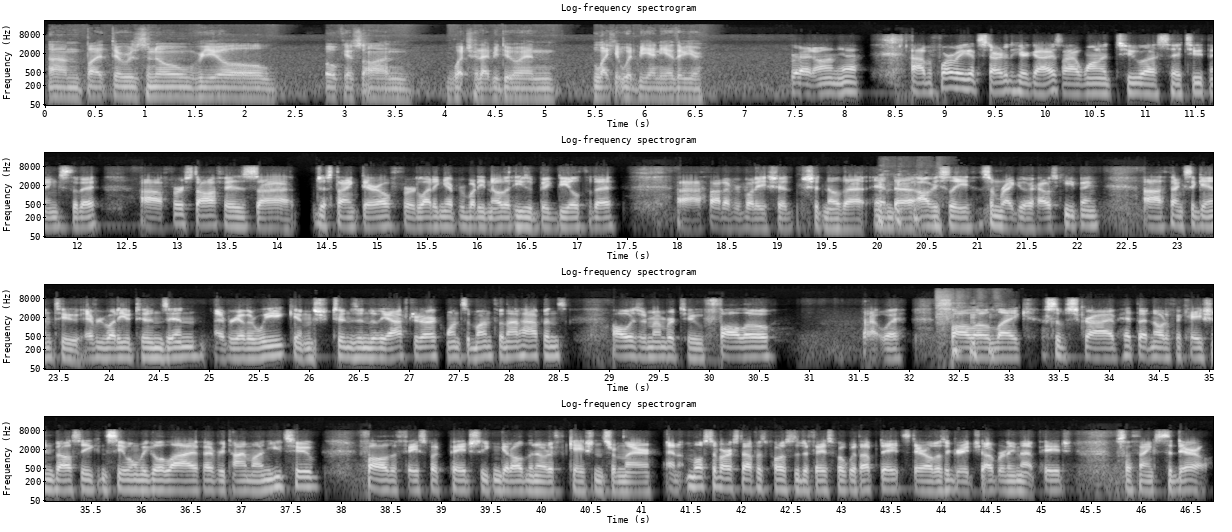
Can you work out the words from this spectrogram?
um, but there was no real focus on what should I be doing like it would be any other year. Right on, yeah. Uh, before we get started here, guys, I wanted to uh, say two things today. Uh, first off, is uh, just thank Daryl for letting everybody know that he's a big deal today. Uh, I thought everybody should should know that, and uh, obviously some regular housekeeping. Uh, thanks again to everybody who tunes in every other week and tunes into the After Dark once a month when that happens. Always remember to follow that way. Follow, like, subscribe, hit that notification bell so you can see when we go live every time on YouTube. Follow the Facebook page so you can get all the notifications from there. And most of our stuff is posted to Facebook with updates. Daryl does a great job running that page. So thanks to Daryl.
